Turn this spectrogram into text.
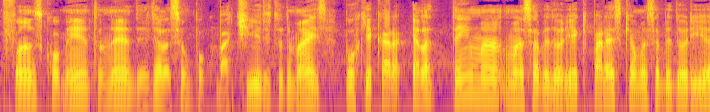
fãs comentam, né, de, de, ser um pouco batida e tudo mais, porque, cara, ela tem uma, uma sabedoria que parece que é uma sabedoria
